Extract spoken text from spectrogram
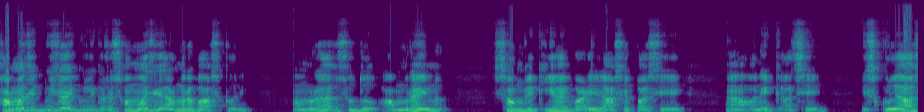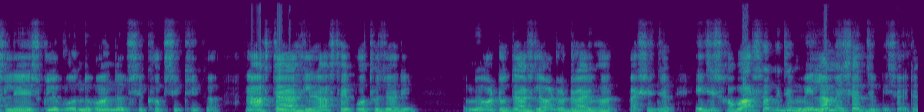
সামাজিক বিষয়গুলি করে সমাজে আমরা বাস করি। আমরা শুধু আমরাই সঙ্গে কি হয়, বাড়ির আশেপাশে অনেক আছে। স্কুলে আসলে স্কুলে বন্ধু বান্ধব শিক্ষক, শিক্ষিকা, রাস্তায় আসলে রাস্তায় পথচারী, তুমি অটোতে আসলে অটো ড্রাইভার, প্যাসেঞ্জার, এই যে সবার সঙ্গে যে মেলামেশার যে বিষয়টা,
